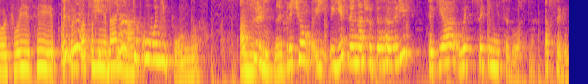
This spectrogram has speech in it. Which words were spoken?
о, свої, свої, свої Понимаете, паспортні дані? я на- такого не помню. Абсолютно. И причем, и- если она что-то говорит, так я вот с этим не согласна. Абсолютно.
